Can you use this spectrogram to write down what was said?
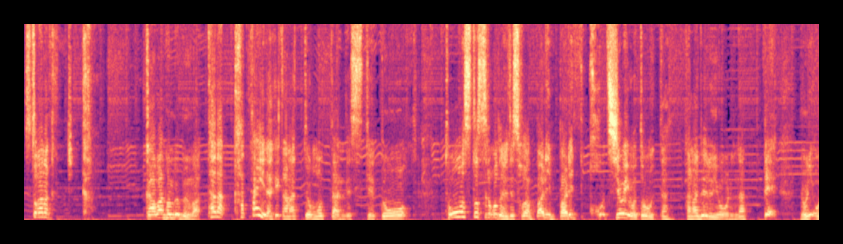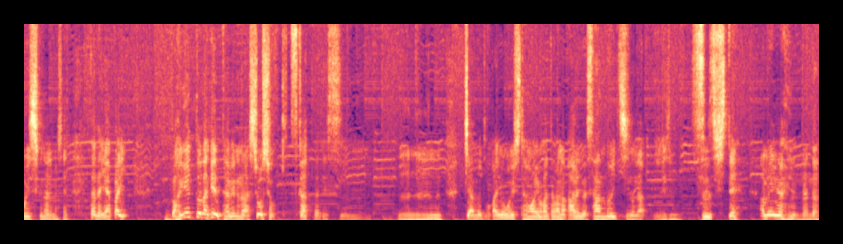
外側の側の部分はただ硬いだけかなって思ったんですけど、トーストすることによってそこがバリバリ強い音を奏でるようになって、より美味しくなりましたね。ただやっぱり、バゲットだけで食べるのは少々きつかったです。うん、ジャムとか用意した方が良かったかな。あるいはサンドイッチのな、通じて、アメリカ人なんだ。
